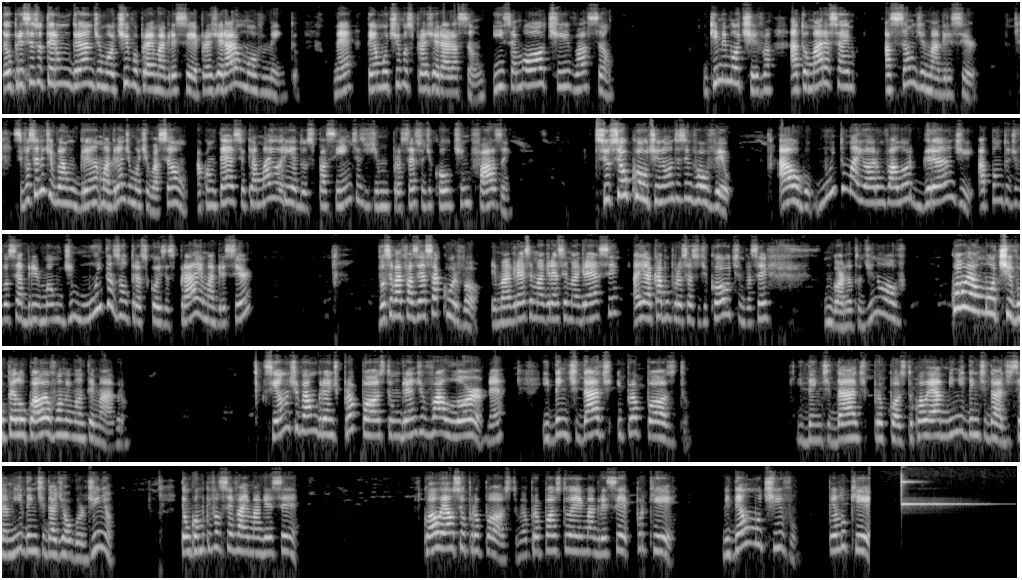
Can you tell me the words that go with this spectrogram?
Eu preciso ter um grande motivo para emagrecer, para gerar um movimento, né? Tenha motivos para gerar ação. Isso é motivação. O que me motiva a tomar essa ação de emagrecer? Se você não tiver um, uma grande motivação, acontece o que a maioria dos pacientes de um processo de coaching fazem. Se o seu coaching não desenvolveu algo muito maior, um valor grande, a ponto de você abrir mão de muitas outras coisas para emagrecer, você vai fazer essa curva, ó. Emagrece, emagrece, emagrece, aí acaba o processo de coaching, você engorda tudo de novo. Qual é o motivo pelo qual eu vou me manter magro? Se eu não tiver um grande propósito, um grande valor, né? Identidade e propósito. Identidade, propósito. Qual é a minha identidade? Se a minha identidade é o gordinho, então como que você vai emagrecer? Qual é o seu propósito? Meu propósito é emagrecer. Por quê? Me dê um motivo. Pelo quê?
